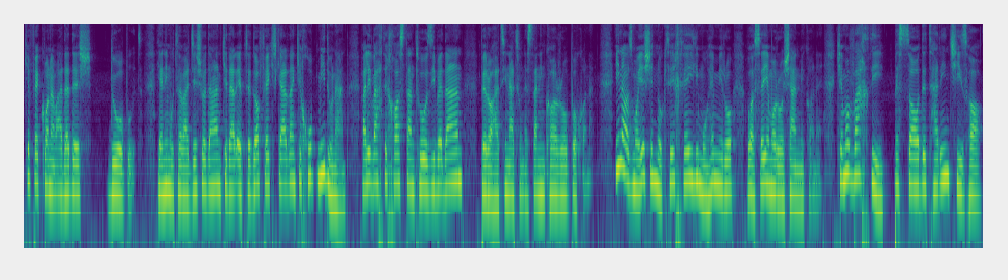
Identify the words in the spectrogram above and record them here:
که فکر کنم عددش دو بود. یعنی متوجه شدن که در ابتدا فکر کردن که خوب می‌دونن ولی وقتی خواستن توضیح بدن به راحتی نتونستن این کار رو بکنن. این آزمایش نکته خیلی مهمی رو واسه ما روشن می‌کنه که ما وقتی به ساده ترین چیزها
